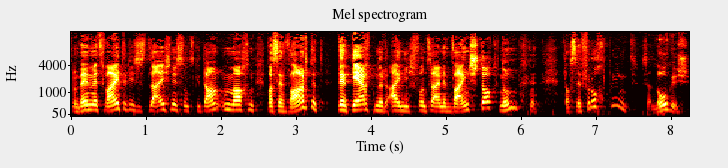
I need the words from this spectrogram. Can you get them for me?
Und wenn wir jetzt weiter dieses Gleichnis uns Gedanken machen, was erwartet der Gärtner eigentlich von seinem Weinstock? Nun, dass er Frucht bringt. Ist ja logisch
